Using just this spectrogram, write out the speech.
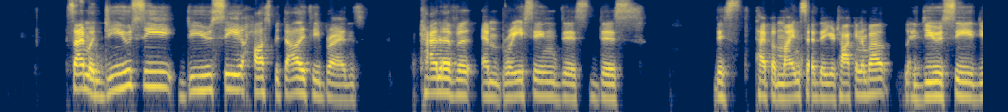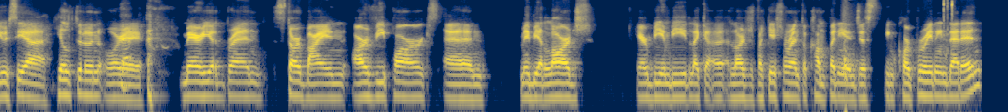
Simon, do you see do you see hospitality brands kind of uh, embracing this this this type of mindset that you're talking about? Like, do you see do you see a Hilton or a Marriott brand start buying RV parks and maybe a large Airbnb, like a, a large vacation rental company, and just incorporating that in?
